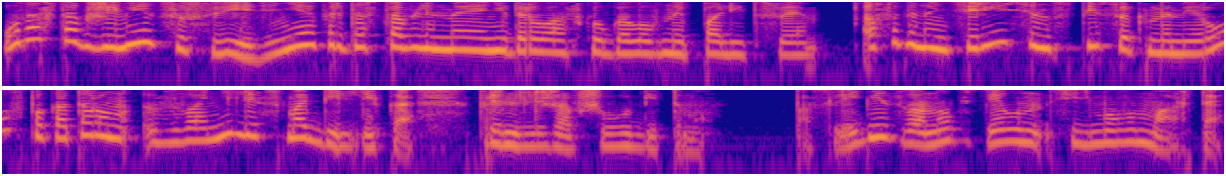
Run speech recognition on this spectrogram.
У нас также имеются сведения, предоставленные нидерландской уголовной полиции. Особенно интересен список номеров, по которым звонили с мобильника, принадлежавшего убитому. Последний звонок сделан 7 марта.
